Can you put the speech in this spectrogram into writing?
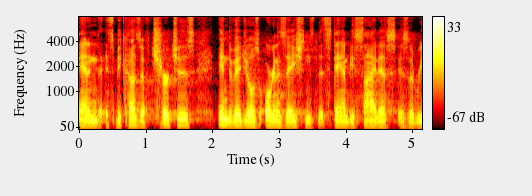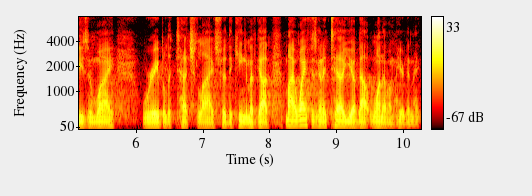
And it's because of churches, individuals, organizations that stand beside us, is the reason why we're able to touch lives for the kingdom of God. My wife is going to tell you about one of them here tonight.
